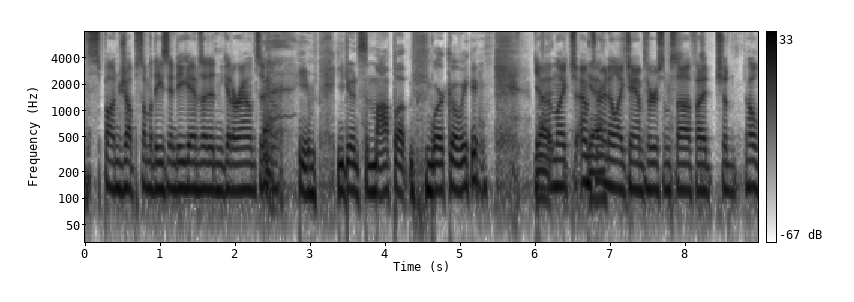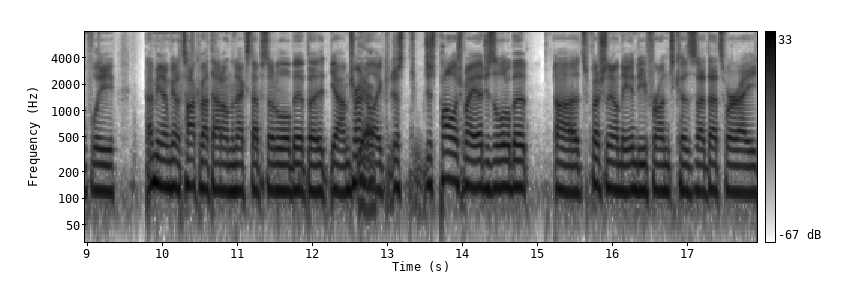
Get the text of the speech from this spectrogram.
sponge up some of these indie games I didn't get around to. You're, you're doing some mop up work over here. Yeah, But, I'm like I'm yeah. trying to like jam through some stuff. I should hopefully. I mean, I'm going to talk about that on the next episode a little bit, but yeah, I'm trying Yeah. to like just just polish my edges a little bit, uh, especially on the indie front because uh, that's where I.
